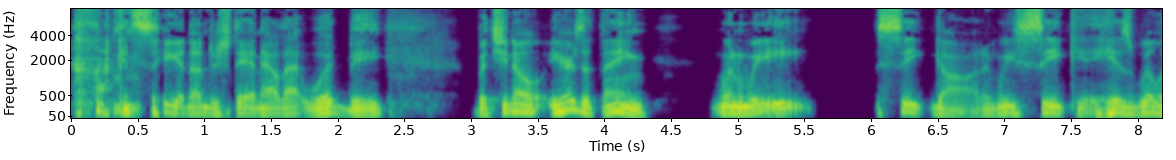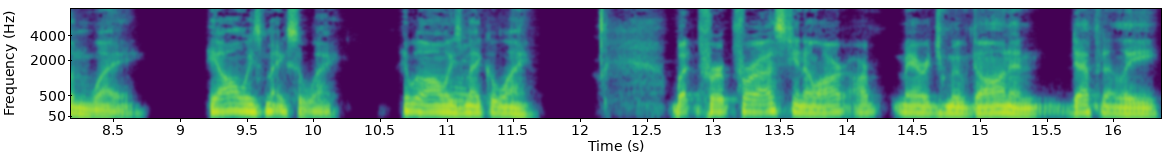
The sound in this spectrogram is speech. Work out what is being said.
I can see and understand how that would be, but you know, here's the thing: when we seek God and we seek His will and way, He always makes a way. He will always Right. make a way. But for for us, you know, our our marriage moved on, and definitely,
